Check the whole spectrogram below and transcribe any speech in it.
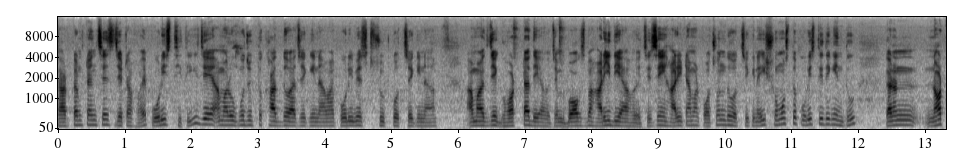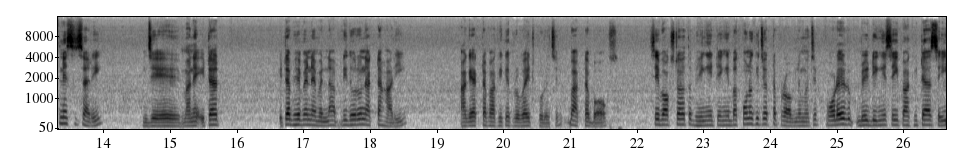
সার্কামটেন্সেস যেটা হয় পরিস্থিতি, যে আমার উপযুক্ত খাদ্য আছে কি না আমার পরিবেশ শ্যুট করছে কি না আমার যে ঘরটা দেওয়া হয়েছে বক্স বা হাঁড়ি দেওয়া হয়েছে, সেই হাঁড়িটা আমার পছন্দ হচ্ছে কি না এই সমস্ত পরিস্থিতি কিন্তু, কারণ নট নেসেসারি যে মানে এটা এটা ভেবে নেবেন না। আপনি ধরুন একটা হাঁড়ি আগে একটা পাখিকে প্রোভাইড করেছে বা একটা বক্স সেই বক্সটা হয়তো ভেঙে টেঙে বা কোনো কিছু একটা প্রবলেম হচ্ছে। পরের ব্রিডিংয়ে সেই পাখিটা সেই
